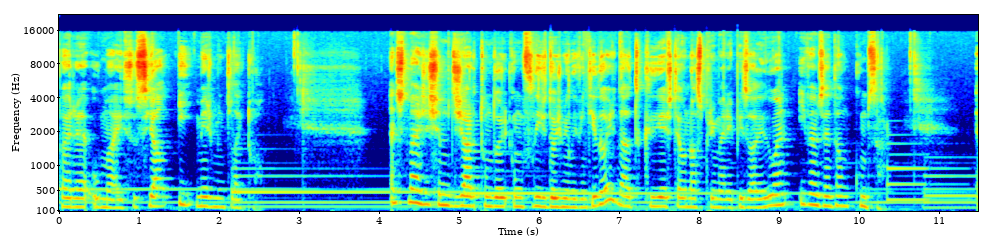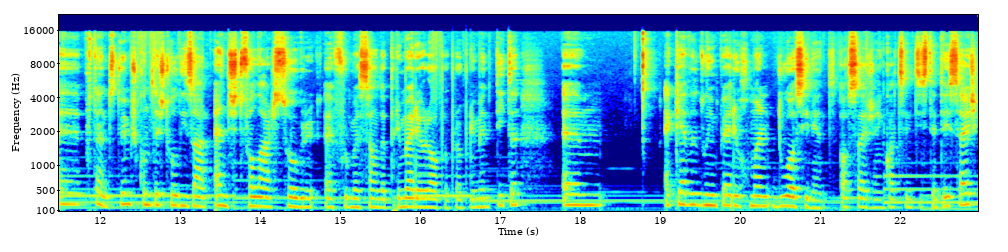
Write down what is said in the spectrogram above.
para o meio social e mesmo intelectual. Antes de mais, deixa-me desejar-te um, um, feliz 2022, dado que este é o nosso primeiro episódio do ano, e vamos então começar. Uh, portanto, devemos contextualizar, antes de falar sobre a formação da primeira Europa propriamente dita, um, a queda do Império Romano do Ocidente, ou seja, em 476,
